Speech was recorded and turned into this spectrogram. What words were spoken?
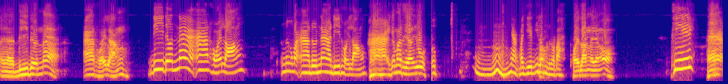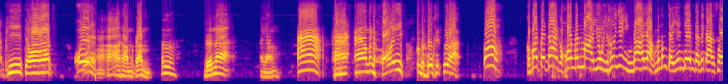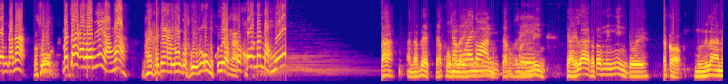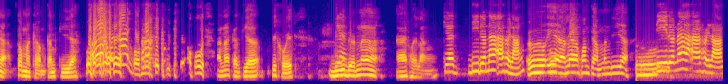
เอ่อดีเดินหน้าอาถอยหลัง ดีเดินหน้าอาถอยหลัง นึกว่าอาเดินหน้าดีถอยหลังหายจะมาเถียงอยู่ อืมอยากมาเย็นอีลำเหลือบ่ะถอยหลังอะไรยังอ้อพี่แฮะพี่จอด โอ้ยอ่าอาทำกเออำเดินหน้าอะไรยังอา หาอามันถอยมันถูกสักเกลือก็ ก็มันไปได้กับคนมันมาอยู่อย่าเฮ้ยยังหญิงได้อยากมันต้องใจเย็นๆกันในการสอนกันน่ะก็สู้ไม่ใจอารมณ์เนี่ยอย่างว่ะใครใครใจอารมณ์ก็ถูกแล้วอุ้มเรื่องอะก็คนมันมาโฮตาอันดับแรกจับพวงมาลัยจับพวงมาลัยก่อนนิ่งๆจับพวงมาลัยโอเค นิ่งๆใจล่าก็ต้องนิ่งๆโดย แล้วก็มือล่าเนี่ยต้องมากำกันเกียร์ เออไม่ใช่โอ้ไม่ใช่กันเกียร์โอ้ยอันนั้นกันเกียร์พี่ขวยดีเกียร์เดินหน้า อาถอยหลังเกียร์ดีเดือนหน้าอาถอยหลัง เออเอี้ยล่าความจำมันดีอะ ดีเดือนหน้าอาถอยหลัง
